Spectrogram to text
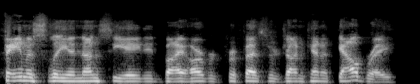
famously enunciated by Harvard professor John Kenneth Galbraith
